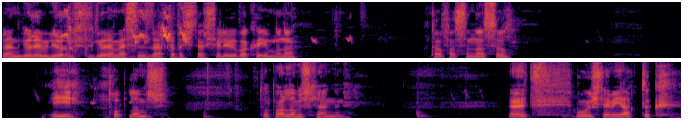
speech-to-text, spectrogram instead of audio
Ben görebiliyorum. Siz göremezsiniz de arkadaşlar. Şöyle bir bakayım buna. Kafası nasıl? İyi. Toplamış. Toparlamış kendini. Evet. Bu işlemi yaptık.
